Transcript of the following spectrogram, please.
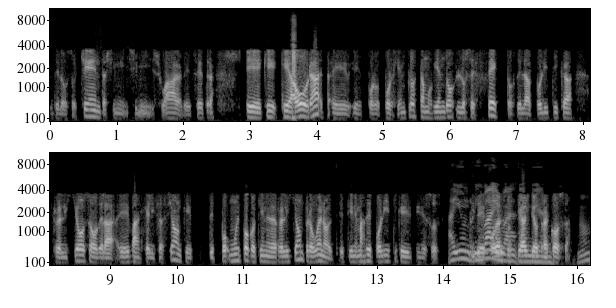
de los 80, Jimmy, Jimmy Schwager, etcétera, que, que ahora, por, por ejemplo, estamos viendo los efectos de la política religiosa o de la evangelización, que muy poco tiene de religión, pero bueno, tiene más de política y, de, esos, Hay un de poder social que otra cosa. ¿no?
